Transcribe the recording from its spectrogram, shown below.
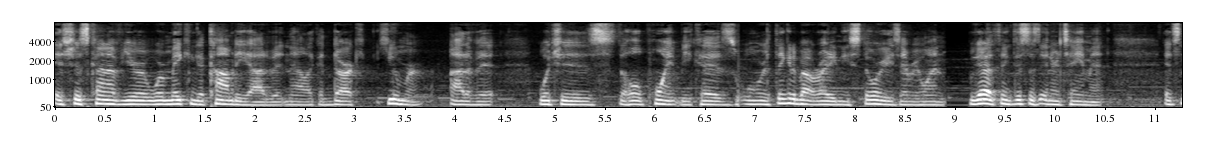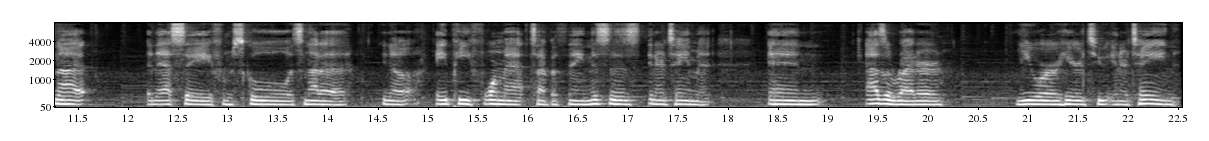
it's just kind of your we're making a comedy out of it now, like a dark humor out of it, which is the whole point because when we're thinking about writing these stories, everyone, we got to think this is entertainment. It's not an essay from school. It's not a you know AP format type of thing. This is entertainment, and as a writer, you are here to entertain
